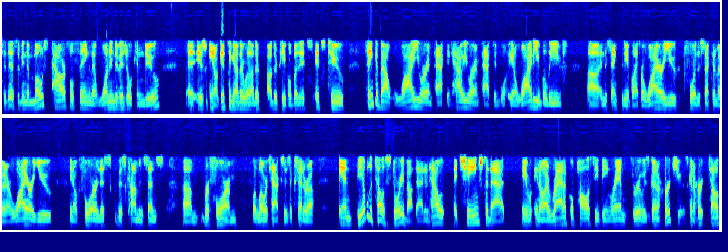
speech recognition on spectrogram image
to this. I mean, the most powerful thing that one individual can do is you know get together with other other people, but it's it's to think about why you are impacted, how you are impacted. You know, why do you believe uh, in the sanctity of life, or why are you for the Second Amendment, or why are you you know for this this common sense um, reform or lower taxes, et cetera, and be able to tell a story about that and how a change to that. A, you know, a radical policy being rammed through is going to hurt you. It's going to hurt. Tell,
